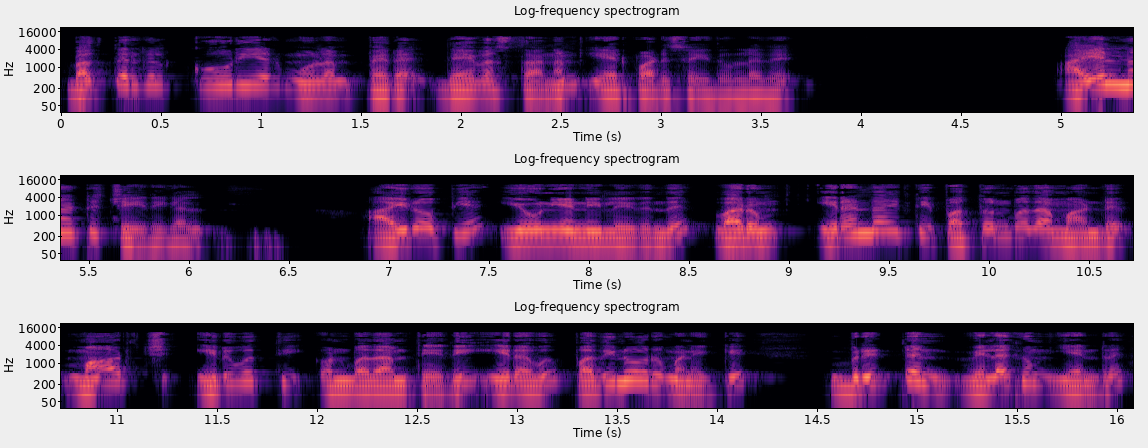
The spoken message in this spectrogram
பக்தர்கள் கூரியர் மூலம் பெற தேவஸ்தானம் ஏற்பாடு செய்துள்ளது. அயல்நாட்டுச் செய்திகள். ஐரோப்பிய யூனியனில் இருந்து வரும் இரண்டாயிரத்தி பத்தொன்பதாம் ஆண்டு மார்ச் இருபத்தி ஒன்பதாம் தேதி இரவு பதினோரு மணிக்கு பிரிட்டன் விலகும் என்று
